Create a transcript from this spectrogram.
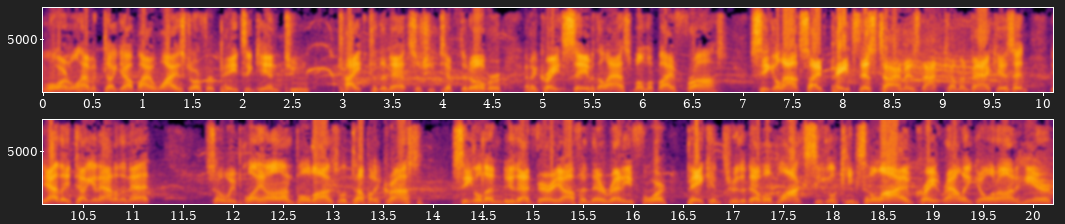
Lauren will have it dug out by Weisdorfer. Pates again too tight to the net, so she tipped it over. And a great save at the last moment by Frost. Siegel outside. Pates this time is not coming back, is it? Yeah, they dug it out of the net. So we play on. Bulldogs will dump it across Siegel doesn't do that very often. They're ready for it. Bacon through the double block. Siegel keeps it alive. Great rally going on here.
